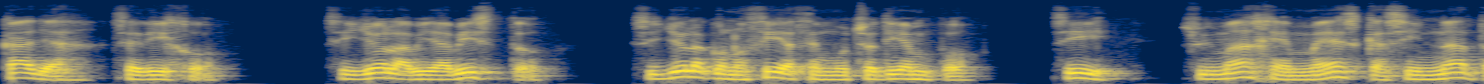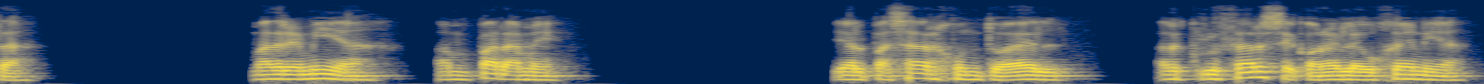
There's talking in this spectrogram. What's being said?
calla se dijo si yo la había visto si yo la conocí hace mucho tiempo sí su imagen me es casi innata madre mía ampárame y al pasar junto a él al cruzarse con él eugenia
